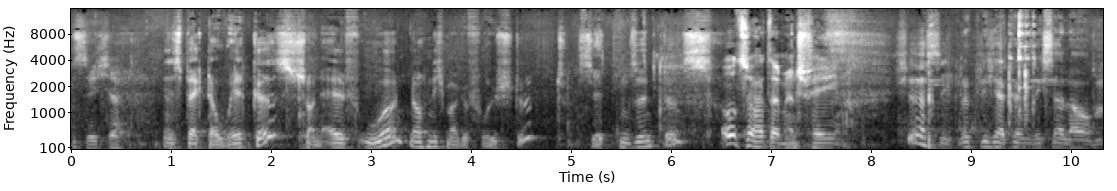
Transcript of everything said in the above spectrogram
Sicher. Inspektor Wilkes, schon 11 Uhr und noch nicht mal gefrühstückt. Sitten sind das. Wozu hat der Mensch Ferien? Tja, Sie Glücklicher können sich's erlauben.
